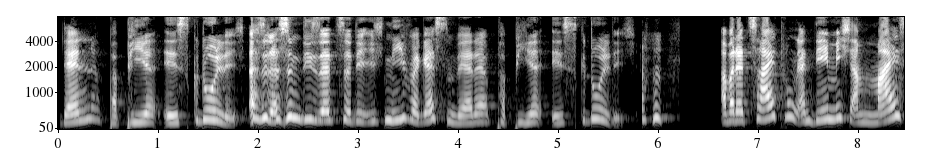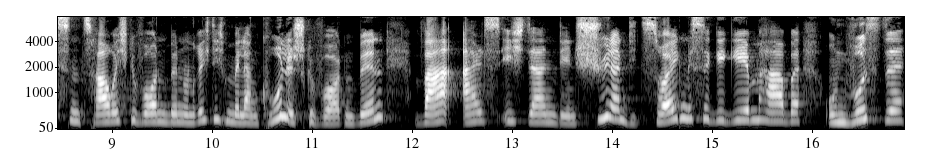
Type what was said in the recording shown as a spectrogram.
Denn Papier ist geduldig. Also das sind die Sätze, die ich nie vergessen werde. Papier ist geduldig. Aber der Zeitpunkt, an dem ich am meisten traurig geworden bin und richtig melancholisch geworden bin, war, als ich dann den Schülern die Zeugnisse gegeben habe und wusste,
